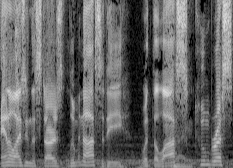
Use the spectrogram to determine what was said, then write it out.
analyzing the star's luminosity with the Las Right. Cumbres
